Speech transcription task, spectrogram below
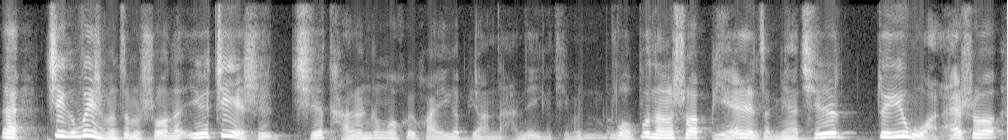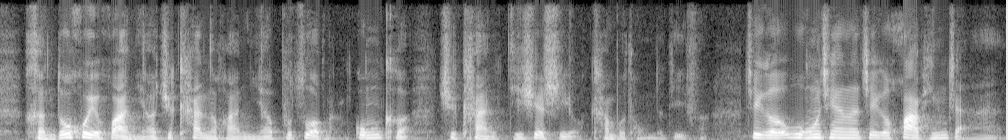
哎，这个为什么这么说呢？因为这也是其实谈论中国绘画一个比较难的一个题目。我不能说别人怎么样，其实对于我来说，很多绘画你要去看的话，你要不做满功课去看，的确是有看不同的地方。这个悟空先生的这个画屏展，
